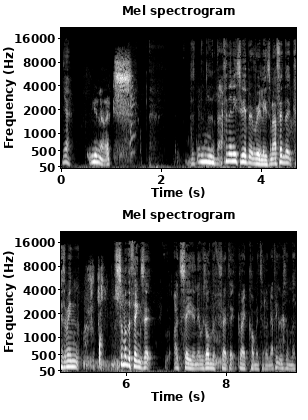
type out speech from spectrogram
Yeah, you know, it's. I think there needs to be a bit of realism. I think that because I mean, some of the things that I'd seen, and it was on the thread that Greg commented on. I think it was on the,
